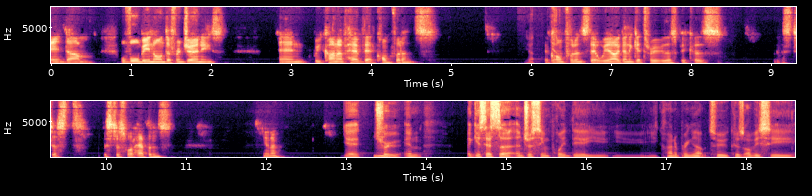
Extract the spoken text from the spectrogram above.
and um, we've all been on different journeys and we kind of have that confidence Yeah. the yeah. confidence that we are going to get through this because it's just it's just what happens you know Yeah, Mm. true. And I guess that's an interesting point there you, you, you kind of bring up too, because obviously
